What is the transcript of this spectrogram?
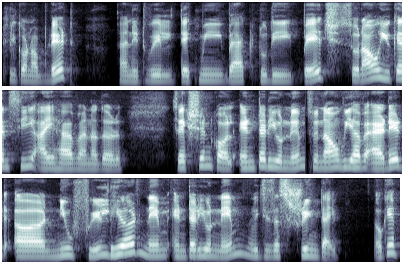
Click on update and it will take me back to the page. So now you can see I have another section called enter your name. So now we have added a new field here name enter your name which is a string type. Okay.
